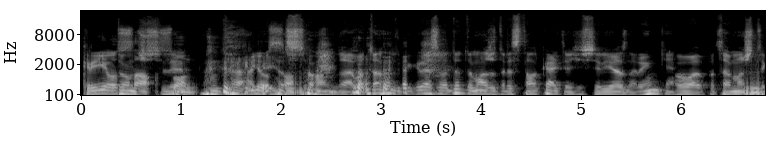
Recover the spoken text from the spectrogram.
криосон. Да, Криосон. да. Вот он как раз вот это может растолкать очень серьезно рынки, вот, потому что,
